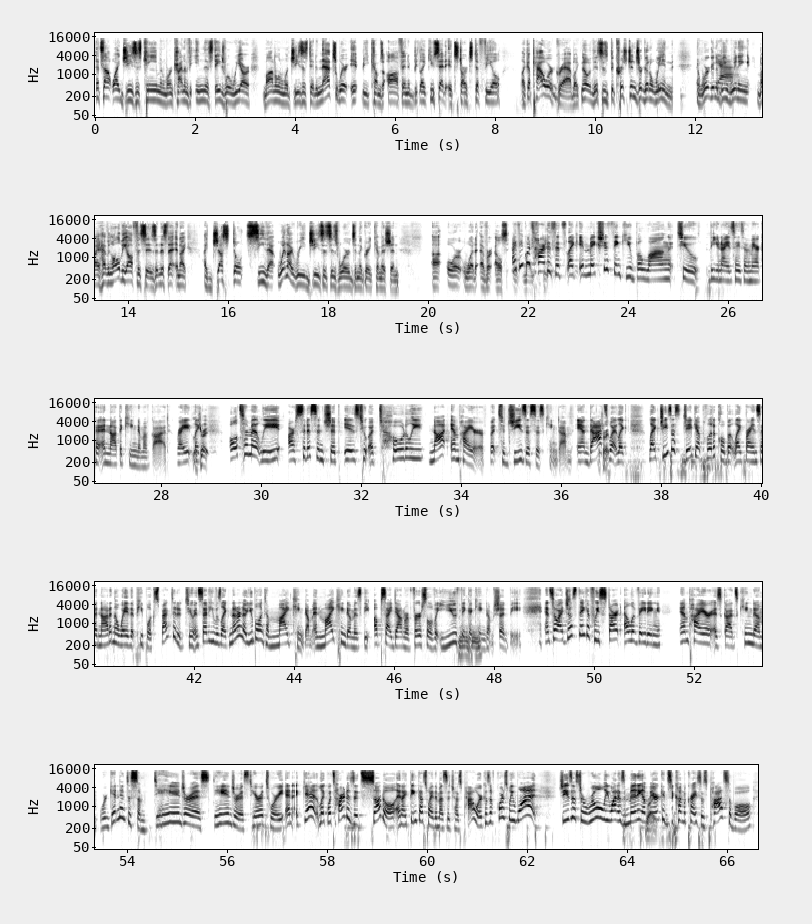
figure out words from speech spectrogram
that's not why Jesus came, and we're kind of in the stage where we are modeling what Jesus did, and that's where it becomes off. And it, be- like you said, it starts to feel like a power grab. Like, no, this is the Christians are going to win, and we're going to Yeah. be winning by having all the offices and this that. And I, I just don't see that when I read Jesus's words in the Great Commission. Uh, or whatever else. I think what's hard be. is it's like it makes you think you belong to the United States of America and not the kingdom of God, right? Like right. Ultimately our citizenship is to a totally not empire but to jesus's kingdom and that's, that's right. what like like jesus did get political but like brian said not in the way that people expected it to instead he was like no no no you belong to my kingdom and my kingdom is the upside down reversal of what you think mm-hmm. a kingdom should be and so i just think if we start elevating empire as God's kingdom, we're getting into some dangerous, dangerous territory. And again, like what's hard is it's subtle. And I think that's why the message has power. Because, of course, we want Jesus to rule. We want as many Americans right. to come to Christ as possible.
